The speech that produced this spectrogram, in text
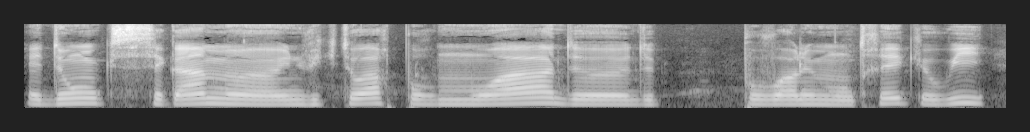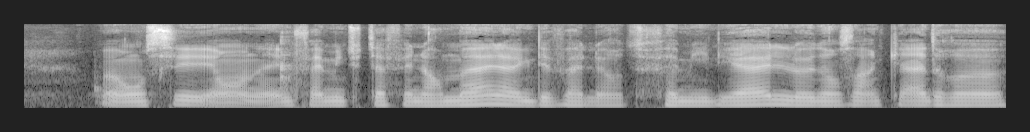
Et donc, c'est quand même euh, une victoire pour moi de, pouvoir lui montrer que oui, on, sait, on a une famille tout à fait normale, avec des valeurs familiales, dans un cadre,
